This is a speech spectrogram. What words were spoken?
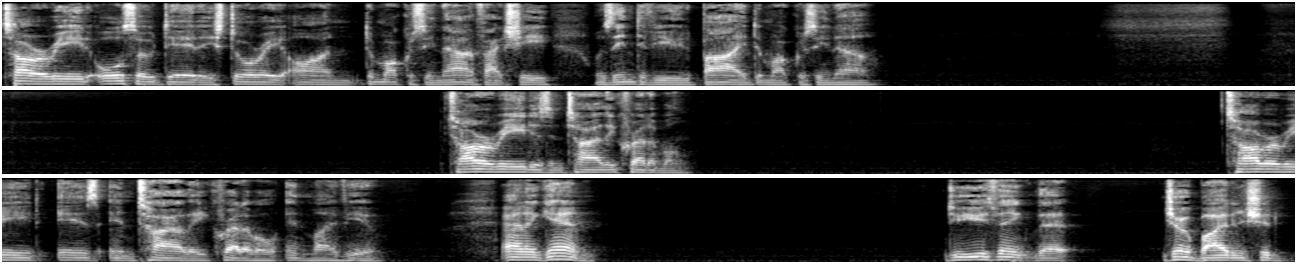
Tara Reade also did a story on Democracy Now! In fact, she was interviewed by Democracy Now! Tara Reade is entirely credible. Tara Reade is entirely credible in my view. And again, do you think that Joe Biden should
